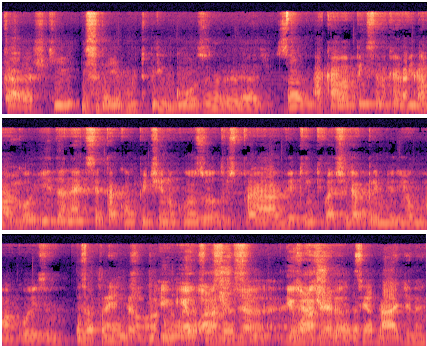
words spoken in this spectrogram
Cara, acho que isso daí é muito perigoso, na verdade, sabe? Acaba pensando que a vida é uma corrida, né? Que você tá competindo com os outros pra ver quem que vai chegar primeiro em alguma coisa. Exatamente. então, E não eu pra acho- assim. Já, Eu já acho- gera ansiedade, né?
